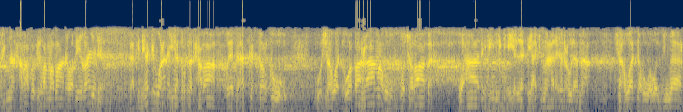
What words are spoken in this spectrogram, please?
فإن الحرام في رمضان وفي غيره. لكن يجب عليه يترك الحرام ويتأكد تركه وشهوته وطعامه وشرابه. وهذه هي التي أجمع عليها العلماء. شهوته وهو الجماع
